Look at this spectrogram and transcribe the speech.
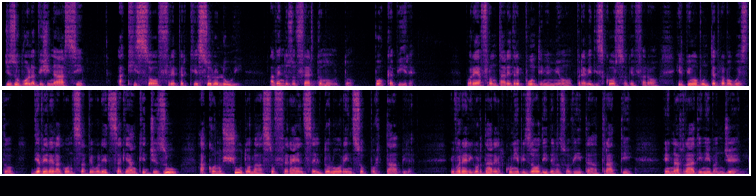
Gesù vuole avvicinarsi a chi soffre perché solo lui, avendo sofferto molto, può capire. Vorrei affrontare tre punti nel mio breve discorso che farò. Il primo punto è proprio questo, di avere la consapevolezza che anche Gesù ha conosciuto la sofferenza e il dolore insopportabile. E vorrei ricordare alcuni episodi della sua vita tratti e narrati nei Vangeli.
